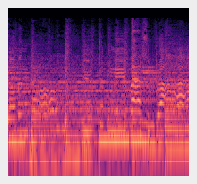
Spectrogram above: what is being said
come and gone. You took me by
